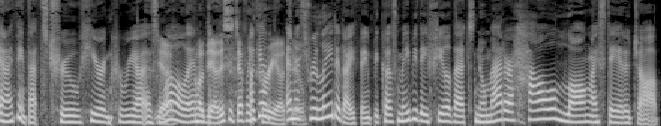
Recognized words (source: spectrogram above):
And I think that's true here in Korea as Yeah. well. And Oh, yeah, this is definitely again, Korea, And it's related, I think, because maybe they feel that no matter how long I stay at a job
